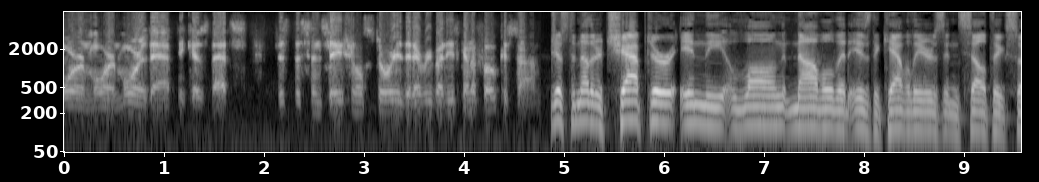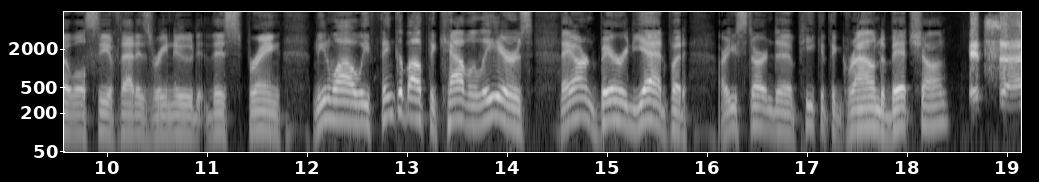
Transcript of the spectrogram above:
more and more and more of that because that's just the sensational story that everybody's going to focus on. Just another chapter in the long novel that is the Cavaliers and Celtics. So we'll see if that is renewed this spring. Meanwhile, we think about the Cavaliers. They aren't buried yet, but are you starting to peek at the ground a bit, Sean? It's uh,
